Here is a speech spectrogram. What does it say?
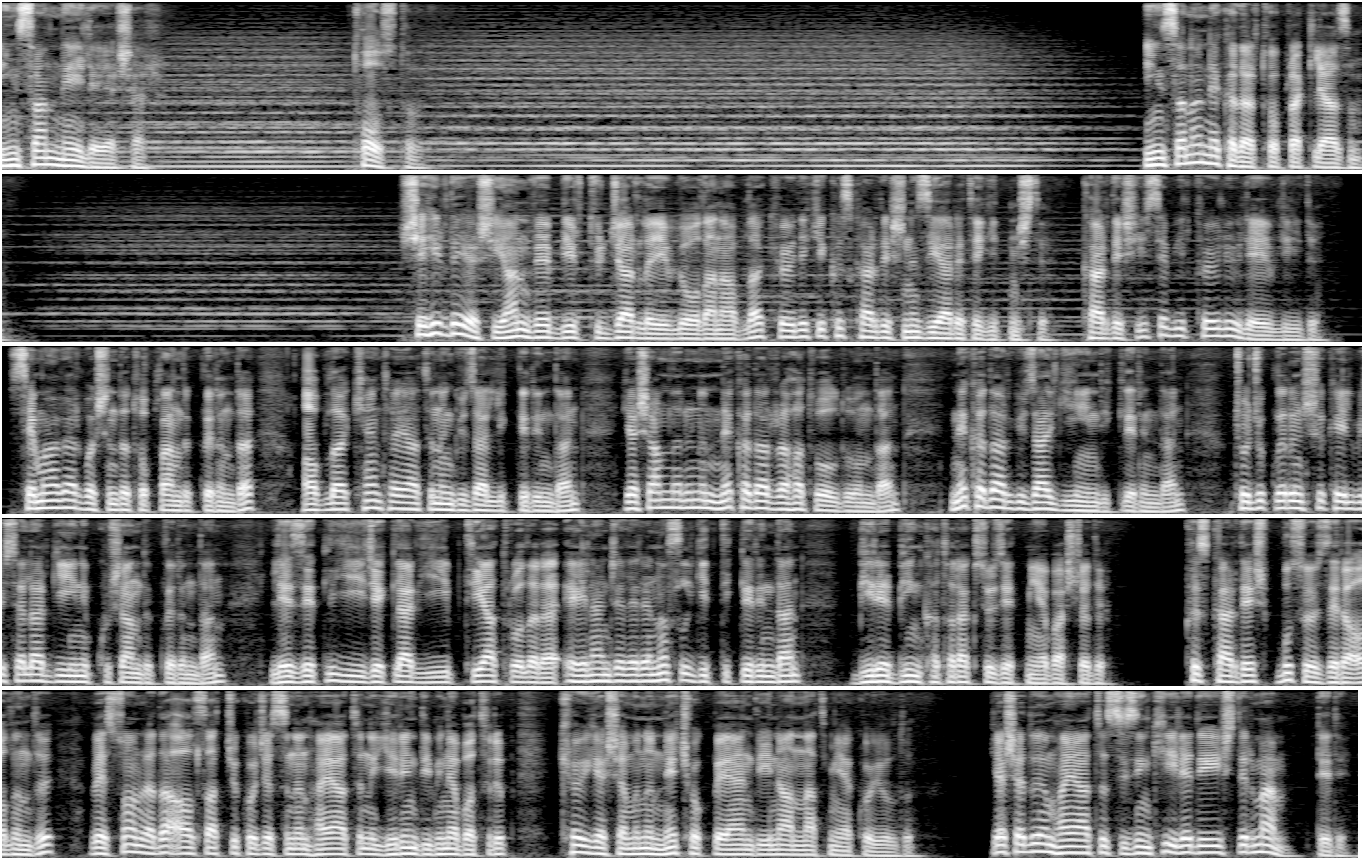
İnsan neyle yaşar? Tolstoy İnsana ne kadar toprak lazım? Şehirde yaşayan ve bir tüccarla evli olan abla köydeki kız kardeşini ziyarete gitmişti. Kardeşi ise bir köylüyle evliydi. Semaver başında toplandıklarında abla kent hayatının güzelliklerinden, yaşamlarının ne kadar rahat olduğundan, ne kadar güzel giyindiklerinden, çocukların şık elbiseler giyinip kuşandıklarından, lezzetli yiyecekler yiyip tiyatrolara, eğlencelere nasıl gittiklerinden bire bin katarak söz etmeye başladı. Kız kardeş bu sözlere alındı ve sonra da alsatçı kocasının hayatını yerin dibine batırıp köy yaşamını ne çok beğendiğini anlatmaya koyuldu. Yaşadığım hayatı sizinkiyle değiştirmem, dedi.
